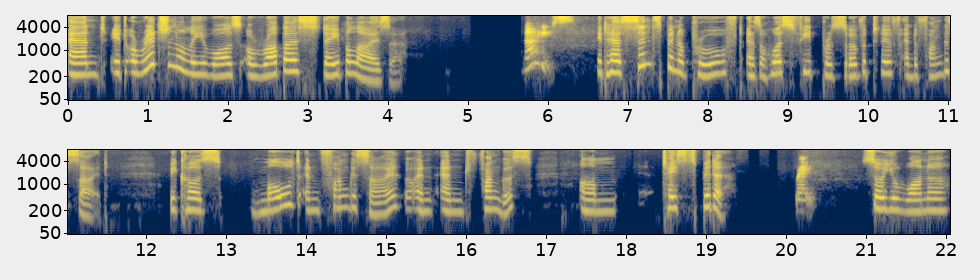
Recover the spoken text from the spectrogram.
And it originally was a rubber stabilizer. Nice. It has since been approved as a horse feed preservative and a fungicide because mold and fungicide and, and fungus um, tastes bitter. Right. So you wanna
